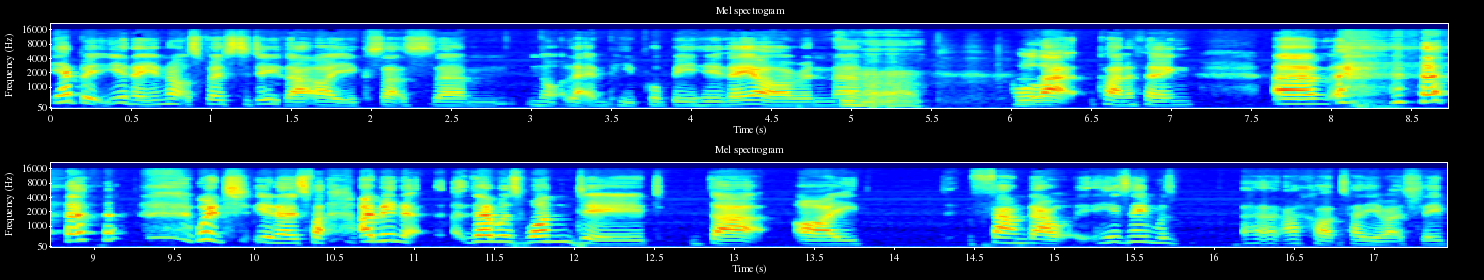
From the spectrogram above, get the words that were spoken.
yeah, but you know, you're not supposed to do that, are you? Because that's um, not letting people be who they are and um, all that kind of thing. Um, which you know is fine. I mean, there was one dude that I found out. His name was uh, I can't tell you actually.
